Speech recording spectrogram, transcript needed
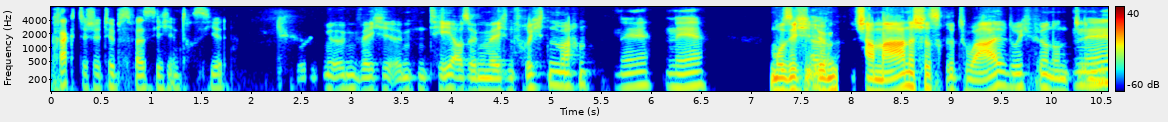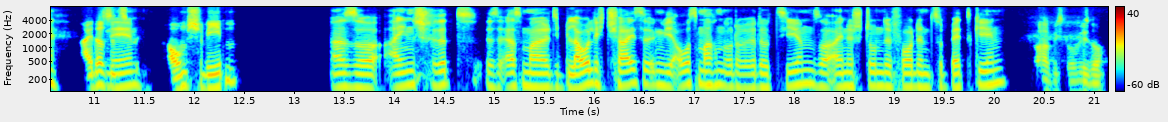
praktische Tipps, falls dich interessiert. Mir irgendwelche, irgendeinen Tee aus irgendwelchen Früchten machen? Nee, nee, Muss ich Also- irgendein schamanisches Ritual durchführen und nee, Schneidersitz nee. im Raum schweben? Also ein Schritt ist erstmal die Blaulichtscheiße irgendwie ausmachen oder reduzieren, so eine Stunde vor dem zu Bett gehen. Habe ich sowieso.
